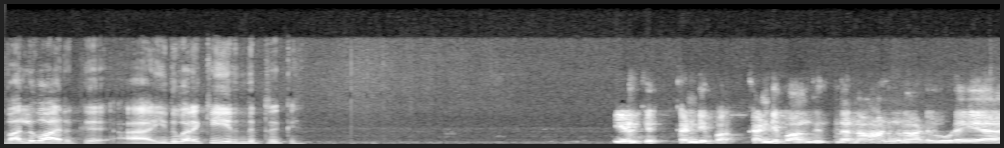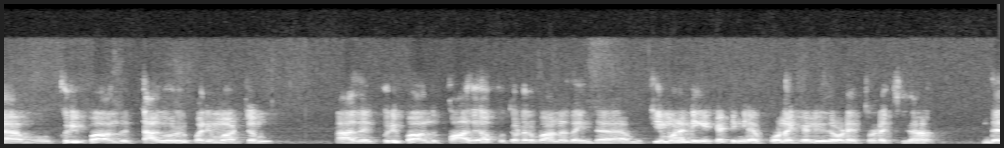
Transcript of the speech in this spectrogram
வலுவா இருக்கு அஹ், இதுவரைக்கும் இருந்துட்டு இருக்கு. கண்டிப்பா. கண்டிப்பா வந்து இந்த நான்கு நாடுகளுடைய குறிப்பா வந்து தகவல் பரிமாற்றம் அது குறிப்பா வந்து பாதுகாப்பு தொடர்பானதை இந்த முக்கியமான நீங்க கேட்டீங்களே போன கேள்வியோட தொடர்ச்சி தான். இந்த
